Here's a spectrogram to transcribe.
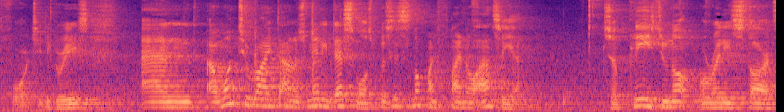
40 degrees. And I want to write down as many decimals because this is not my final answer yet. So please do not already start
